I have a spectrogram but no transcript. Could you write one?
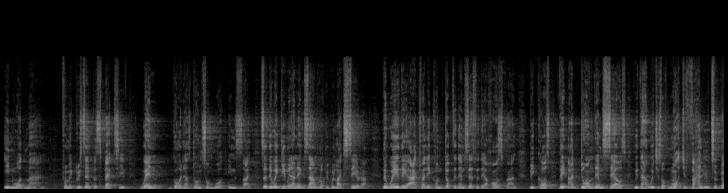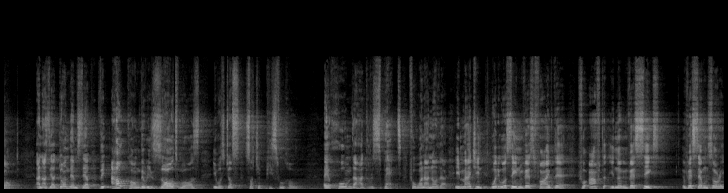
inward man from a Christian perspective when God has done some work inside. So they were giving an example of people like Sarah, the way they actually conducted themselves with their husband because they adorned themselves with that which is of much value to God. And as they adorned themselves, the outcome, the result was it was just such a peaceful home. A home that had respect for one another. Imagine what he was saying in verse 5 there. For after, you know, in verse 6, verse 7, sorry.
